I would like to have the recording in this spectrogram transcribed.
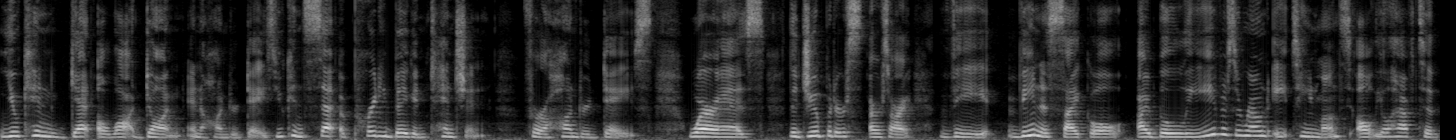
you can get a lot done in 100 days you can set a pretty big intention for a 100 days. Whereas the Jupiter, or sorry, the Venus cycle, I believe is around 18 months. I'll, you'll have to,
